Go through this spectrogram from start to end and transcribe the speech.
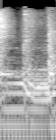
Oh.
